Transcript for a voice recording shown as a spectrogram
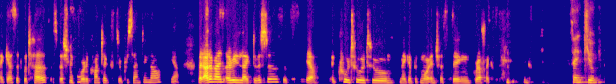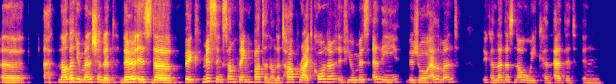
I guess it would help, especially for the context you're presenting now. Yeah, but otherwise, I really like the visuals. It's yeah, a cool tool to make a bit more interesting graphics. Thank you. Uh, ah, now that you mentioned it, there is the big missing something button on the top right corner. If you miss any visual element, you can let us know. We can add it in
